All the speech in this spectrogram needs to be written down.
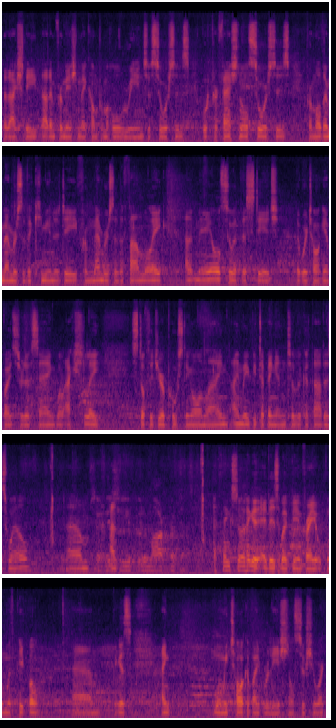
that actually that information may come from a whole range of sources, both professional sources, from other members of the community, from members of the family, and it may also at this stage that we're talking about sort of saying, well actually stuff that you're posting online, I may be dipping in to look at that as well. Um, so you put a mark on it? I think so. I think it is about being very open with people um, because I think when we talk about relational social work,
